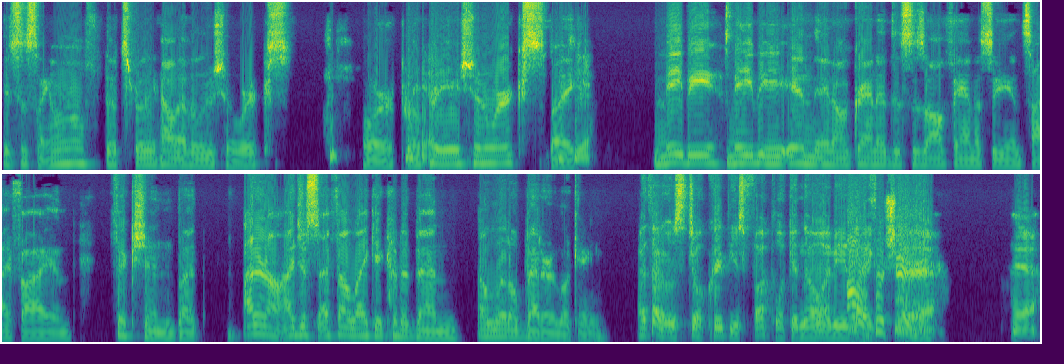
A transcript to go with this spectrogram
it's just like i don't know if that's really how evolution works or procreation works like yeah. maybe maybe in you know granted this is all fantasy and sci-fi and fiction but i don't know i just i felt like it could have been a little better looking I thought it was still creepy as fuck looking though. I mean, oh like for sure Yeah. Yeah.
